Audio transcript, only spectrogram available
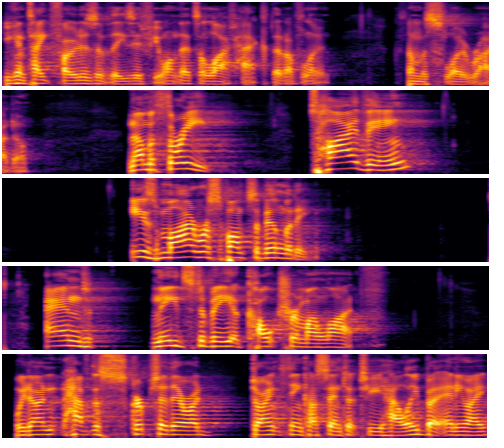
You can take photos of these if you want. That's a life hack that I've learned because I'm a slow writer. Number three, tithing is my responsibility and needs to be a culture in my life. We don't have the scripture there. I don't think I sent it to you, Hallie. But anyway,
